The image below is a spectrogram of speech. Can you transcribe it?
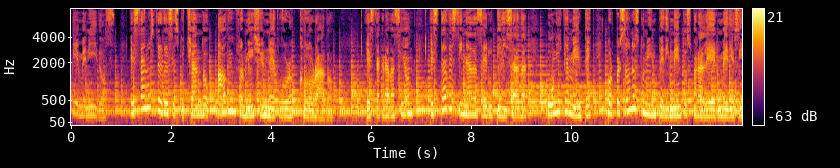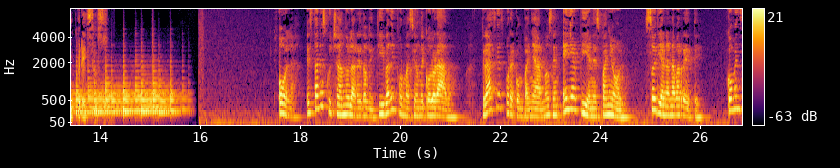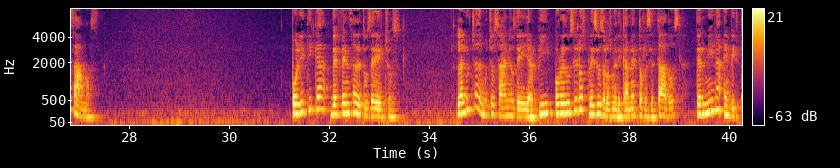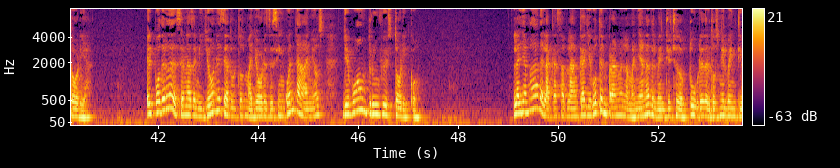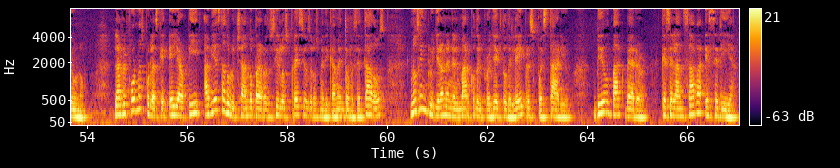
Bienvenidos. Están ustedes escuchando Audio Information Network Colorado. Esta grabación está destinada a ser utilizada únicamente por personas con impedimentos para leer medios impresos. Hola, están escuchando la red auditiva de información de Colorado. Gracias por acompañarnos en ARP en español. Soy Diana Navarrete. Comenzamos. Política, defensa de tus derechos. La lucha de muchos años de ARP por reducir los precios de los medicamentos recetados termina en victoria. El poder de decenas de millones de adultos mayores de 50 años llevó a un triunfo histórico. La llamada de la Casa Blanca llegó temprano en la mañana del 28 de octubre del 2021. Las reformas por las que ARP había estado luchando para reducir los precios de los medicamentos recetados no se incluyeron en el marco del proyecto de ley presupuestario Build Back Better que se lanzaba ese día.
